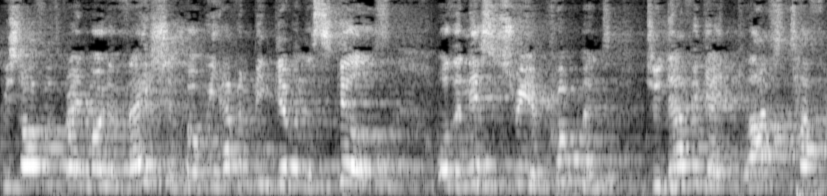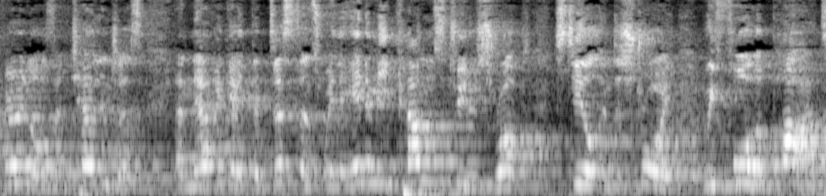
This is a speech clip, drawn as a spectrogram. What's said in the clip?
we start off with great motivation, but we haven't been given the skills or the necessary equipment to navigate life's tough hurdles and challenges and navigate the distance when the enemy comes to rob, steal, and destroy. We fall apart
